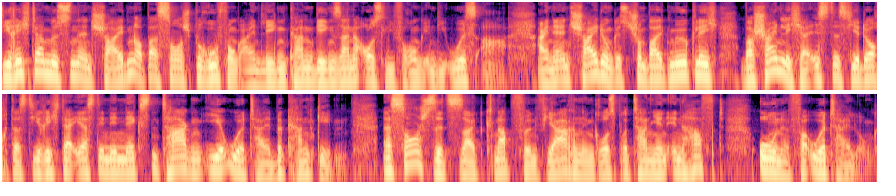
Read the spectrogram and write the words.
Die Richter müssen entscheiden, ob Assange Berufung einlegen kann gegen seine Auslieferung in die USA. Eine Entscheidung Entscheidung ist schon bald möglich. Wahrscheinlicher ist es jedoch, dass die Richter erst in den nächsten Tagen ihr Urteil bekannt geben. Assange sitzt seit knapp fünf Jahren in Großbritannien in Haft, ohne Verurteilung.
